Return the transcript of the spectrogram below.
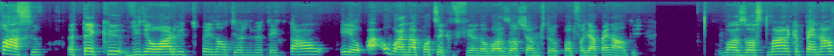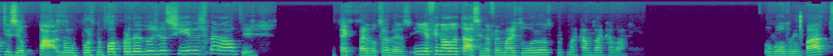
fácil, até que vídeo árbitro, penalti aos 90 e tal, e eu, ah, o Baná pode ser que defenda, o Bastos já mostrou que pode falhar penaltis. O Bastos marca penaltis e eu, pá, no, o Porto não pode perder duas vezes seguidas os penaltis até que perde outra vez. E a final da taça ainda foi mais doloroso porque marcámos a acabar. O gol do empate,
